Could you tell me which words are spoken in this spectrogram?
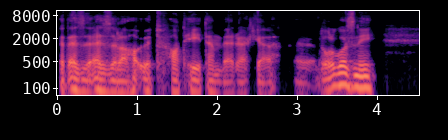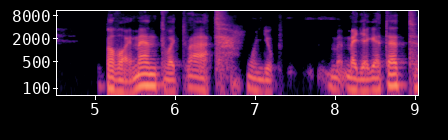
Tehát ezzel, ezzel a 5-6-7 emberrel kell dolgozni. Tavaly ment, vagy hát mondjuk megyegetett,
